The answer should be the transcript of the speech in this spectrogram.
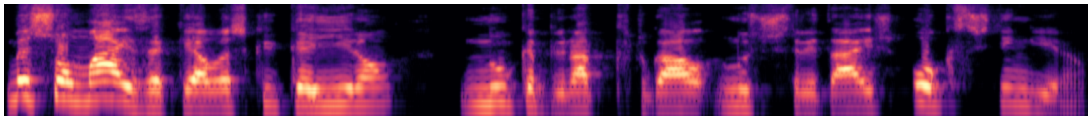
Mas são mais aquelas que caíram no Campeonato de Portugal, nos distritais, ou que se extinguiram.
